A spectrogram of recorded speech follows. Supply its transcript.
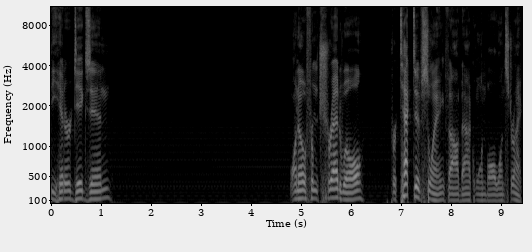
Lefty hitter digs in. 1 0 from Tredwell. protective swing, fouled back, one ball, one strike.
